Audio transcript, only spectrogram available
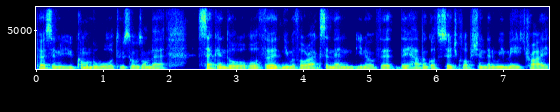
person who you come on the ward who's always on their second or, or third pneumothorax and then you know if they, they haven't got a surgical option then we may try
